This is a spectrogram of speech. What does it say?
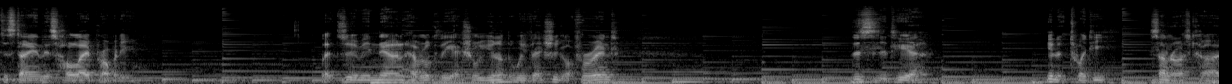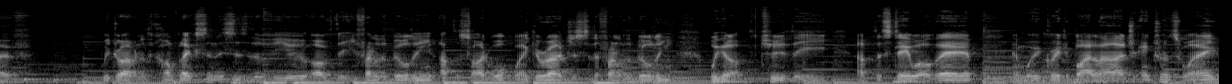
to stay in this holiday property. Let's zoom in now and have a look at the actual unit that we've actually got for rent. This is it here, Unit 20, Sunrise Cove. We drive into the complex and this is the view of the front of the building, up the side walkway, garages to the front of the building. We go up to the up the stairwell there and we're greeted by a large entranceway,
